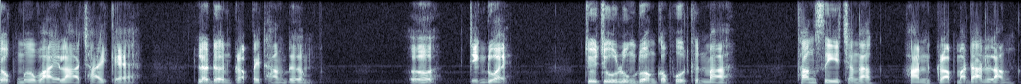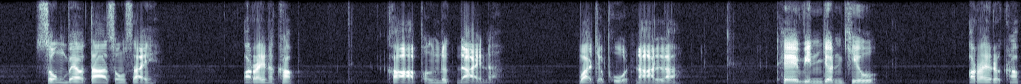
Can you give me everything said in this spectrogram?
ยกมือไหว้ลาชายแก่ แล้วเดินกลับไปทางเดิม เออ จริงด้วย จู่ๆลุงด้วงก็พูดขึ้นมา ทั้งสี่ชะงัก หันกลับมาด้านหลัง ส่งแววตาสงสัย อะไรนะครับข้าเพิ่งนึกได้นะ ว่าจะพูดนานแล้ว เทวินย่นคิ้ว อะไรหรอครับ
